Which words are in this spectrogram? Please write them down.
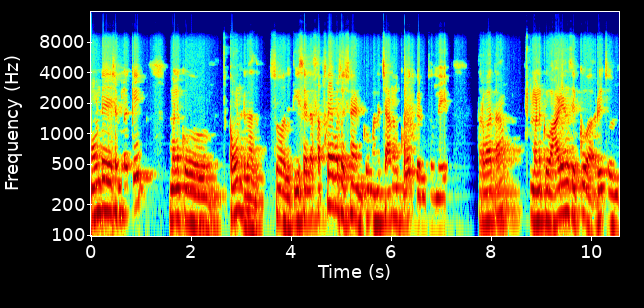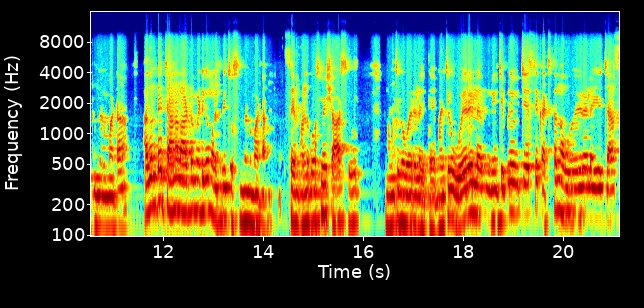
మౌంటేషన్లకి మనకు కౌంట్ కాదు. సో అది తీసేలా సబ్స్క్రైబర్స్ వచ్చినాయనుకో మన ఛానల్ గ్రోత్ పెరుగుతుంది. తర్వాత మనకు ఆడియన్స్ ఎక్కువ రీచ్ ఉంటుంది అనమాట అది ఉంటే ఛానల్ ఆటోమేటిక్గా మనకు రీచ్ వస్తుంది అనమాట సేమ్ అందుకోసమే షార్ట్స్ మంచిగా వైరల్ అవుతాయి మంచిగా వైరల్ నేను చెప్పినవి చేస్తే ఖచ్చితంగా వైరల్ అయ్యే ఛాన్స్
